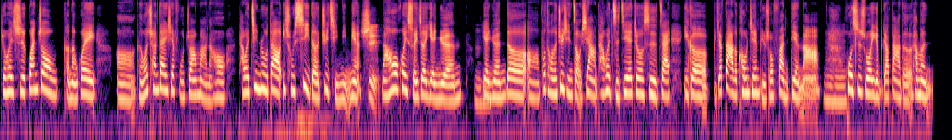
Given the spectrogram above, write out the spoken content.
就会是观众可能会。嗯、呃，可能会穿戴一些服装嘛，然后他会进入到一出戏的剧情里面，是，然后会随着演员、嗯、演员的呃不同的剧情走向，他会直接就是在一个比较大的空间，比如说饭店啊，嗯、或是说一个比较大的他们。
